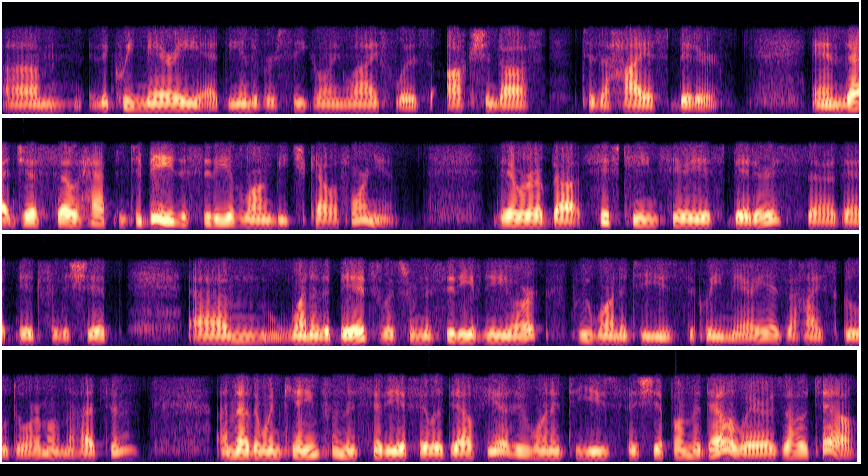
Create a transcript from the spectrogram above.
um, the Queen Mary, at the end of her seagoing life, was auctioned off to the highest bidder. And that just so happened to be the city of Long Beach, California. There were about 15 serious bidders uh, that bid for the ship. Um, one of the bids was from the city of New York, who wanted to use the Queen Mary as a high school dorm on the Hudson. Another one came from the city of Philadelphia, who wanted to use the ship on the Delaware as a hotel.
